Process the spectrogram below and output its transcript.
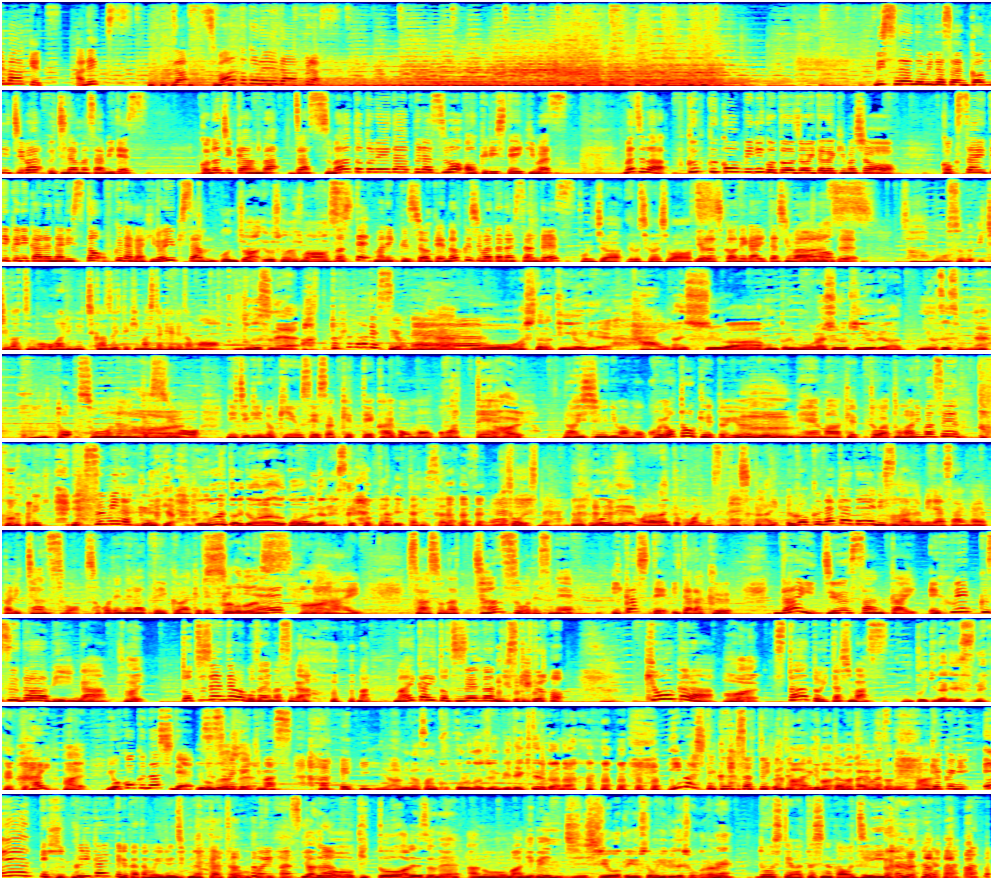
ケマーケッツアネックスザ・スマートトレーダープラス。リスナーの皆さんこんにちは。内田まさです。この時間はザ・スマートトレーダープラスをお送りしていきます。まずは福福コンビにご登場いただきましょう。国際テクニカルアナリスト福永博之さん。こんにちは。よろしくお願いします。そしてマネックス証券の福島正さんです。こんにちは。よろしくお願いします。よろしくお願いいたしますさあもうすぐ1月も終わりに近づいてきましたけれども。本当ですね。あっという間ですよね。ねもう明日が金曜日で、はい、来週は本当にもう来週の金曜日は2月ですもんね。本当そうなんですよ。日銀の金融政策決定会合も終わって、はい、来週にはもう雇用統計という、うん、ね、マーケットは止まりません。休みなく。いや動いといてもらうと困るんじゃないですかやっぱり。本当にそうですね。そうですね、動いてもらわないと困ります、ね、確かに、はい、動く中でリスナーの皆さんがやっぱりチャンスをそこで狙っていくわけですからね。そういうことです。はい、はい、さあそんなチャンスをですね生かしていただく第13回 FX ダービーが、はい突然ではございますが、まあ、毎回突然なんですけど、今日からスタートいたします。本、当、い、きなりですね。はい。はい。予告なしで進めていきます。はい。いや、皆さん心の準備できてるかな？今してくださっていかと思います。すねはい、逆に、えーってひっくり返ってる方もいるんじゃないかと思いますいや、でもきっとあれですよね。あの、まあ、リベンジしようという人もいるでしょうからね。どうして私の顔をじーっと見ながら。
